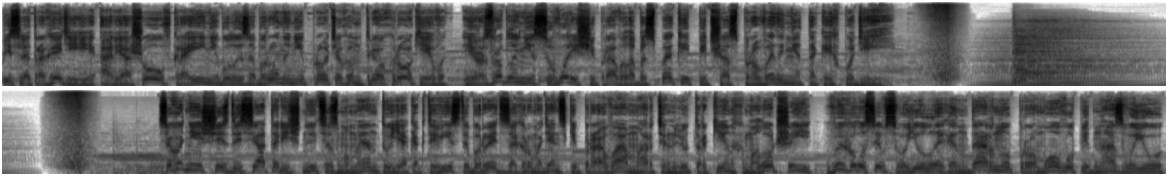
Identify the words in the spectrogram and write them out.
Після трагедії авіашоу в країні були заборонені протягом трьох років і розроблені суворіші правила безпеки під час проведення таких подій. Сьогодні 60-та річниця з моменту, як активіст і борець за громадянські права Мартін Лютер Кінг молодший виголосив свою легендарну промову під назвою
